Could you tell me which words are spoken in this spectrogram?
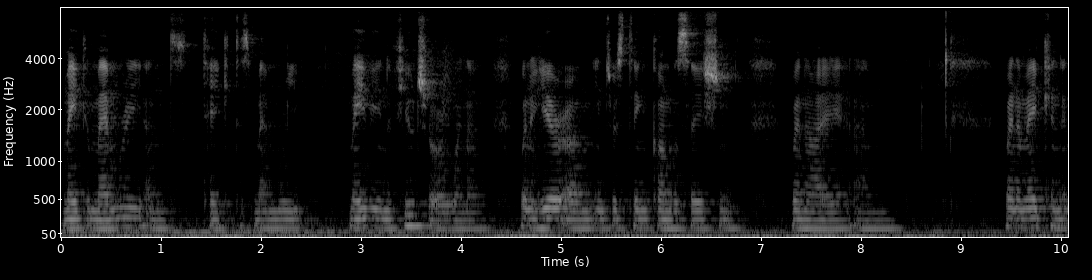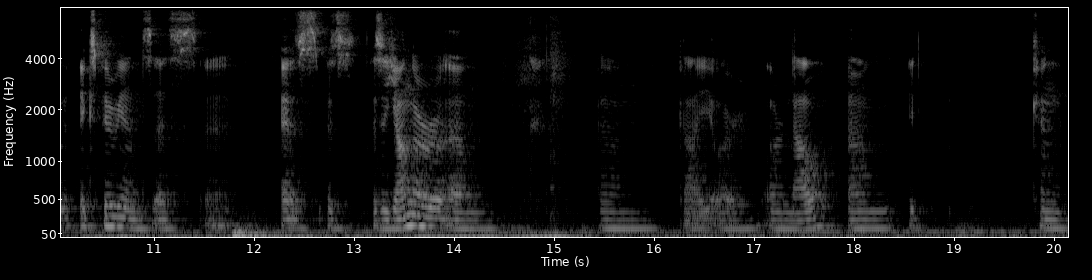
make a memory and take this memory maybe in the future or when I when I hear an interesting conversation, when I um, when I make an experience as uh, as, as as a younger um, um, guy or or now um, it can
